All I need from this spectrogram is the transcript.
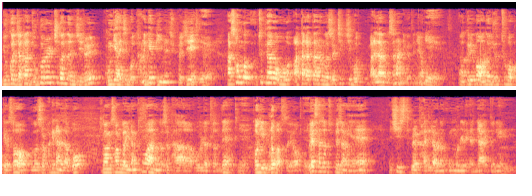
유권자가 누구를 찍었는지를 공개하지 못하는 게 비밀 투표지. 예. 아 선거 투표하러 오- 왔다 갔다 하는 것을 찍지 못 말라는 것은 아니거든요. 예. 어, 그리고 어느 유튜버께서 그것을 확인하려고 중앙선관위랑 통화하는 것을 다 올렸던데 예. 거기 물어봤어요. 예. 왜 사전 투표장에 CCTV를 가리라는 공문을 내렸냐 했더니 음.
